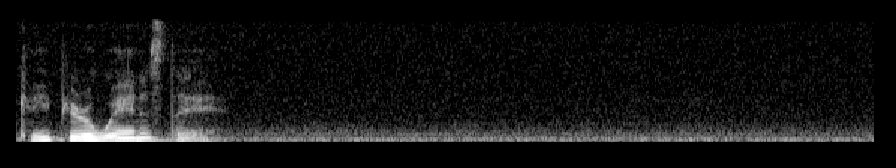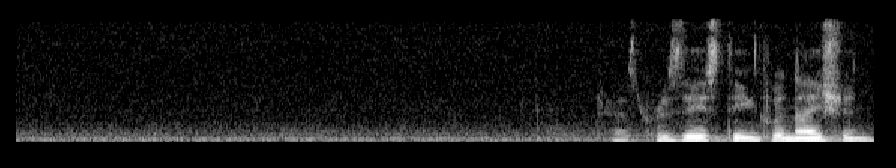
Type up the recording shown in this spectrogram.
Keep your awareness there. Just resist the inclination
